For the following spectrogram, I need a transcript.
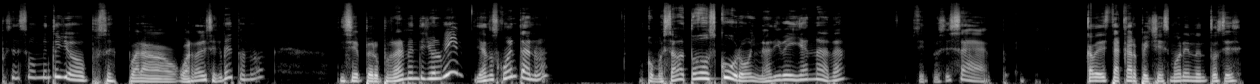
pues en ese momento yo, pues para guardar el secreto, ¿no? Dice, pero pues realmente yo lo vi, ya nos cuenta, ¿no? Como estaba todo oscuro y nadie veía nada, pues esa... Cabe destacar, Peche es moreno, entonces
